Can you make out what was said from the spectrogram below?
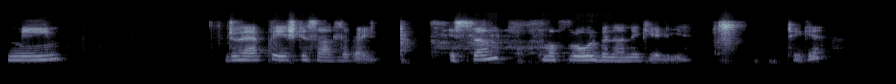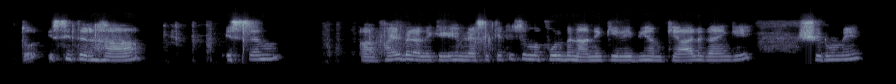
मीम जो है पेश के साथ लगाई, इसम मफरोल बनाने के लिए, ठीक है? तो इसी तरह इसम फ़ाइल बनाने के लिए हमने ऐसे कहते हैं मफूल बनाने के लिए भी हम क्या लगाएँगे? शुरू में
